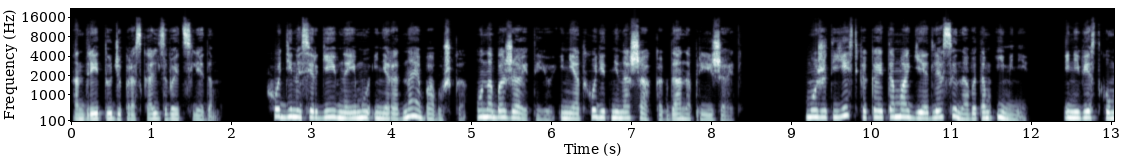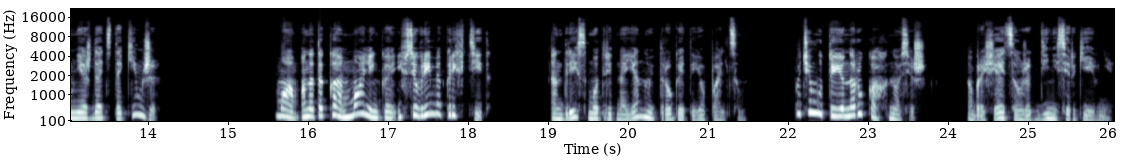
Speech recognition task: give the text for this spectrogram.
Андрей тут же проскальзывает следом. Хоть Дина Сергеевна ему и не родная бабушка, он обожает ее и не отходит ни на шаг, когда она приезжает. Может, есть какая-то магия для сына в этом имени? И невестку мне ждать с таким же? Мам, она такая маленькая и все время кряхтит. Андрей смотрит на Яну и трогает ее пальцем. Почему ты ее на руках носишь? Обращается уже к Дине Сергеевне.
